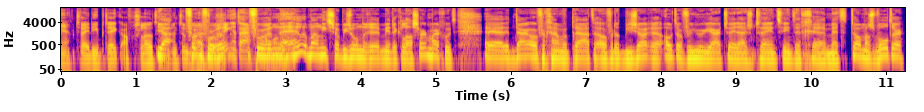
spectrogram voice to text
Ja, tweede hypotheek afgesloten. Ja, en toen, voor, eh, voor, toen een- ging het voor eigenlijk een allemaal. helemaal niet zo bijzondere middenklasser. Maar goed, eh, daarover gaan we praten over dat bizarre autoverhuurjaar 2022 eh, met Thomas Wolter.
